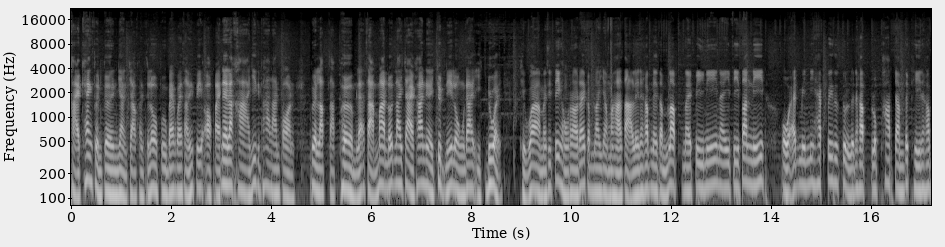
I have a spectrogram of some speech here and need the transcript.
ขายแข้งส่วนเกินอย่างจาวคันเซโลฟูลแบ็กไวัย30 ปีออกไปในราคา 25 ล้านปอนด์เพื่อรับทรัพย์เพิ่ม และสามารถลดรายจ่ายค่าเหนื่อยจุดนี้ลงได้อีกด้วย ถือว่าแมนซิตี้ของเราได้กำไรอย่างมหาศาลเลยนะครับ ในสำหรับในปีนี้ในซีซั่นนี้โอ้แอดมินนี่แฮปปี้สุดๆเลยนะครับลบภาพจำสักทีนะครับ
